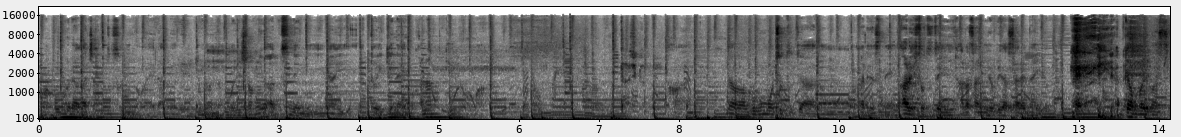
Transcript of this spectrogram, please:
まあ、僕らがちゃんとそういうですね。ある一つで原さんに呼び出されないように。頑張ります。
